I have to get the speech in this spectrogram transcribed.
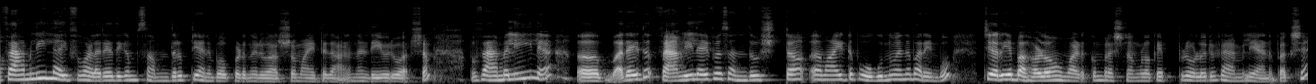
ഫാമിലി ലൈഫ് വളരെയധികം സംതൃപ്തി അനുഭവപ്പെടുന്ന ഒരു വർഷമായിട്ട് കാണുന്നുണ്ട് ഈ ഒരു വർഷം. അപ്പോൾ ഫാമിലിയിൽ അതായത് ഫാമിലി ലൈഫ് സന്തുഷ്ടമായിട്ട് പോകുന്നു എന്ന് പറയുമ്പോൾ ചെറിയ ബഹളവും വഴക്കും പ്രശ്നങ്ങളൊക്കെ എപ്പോഴും ഉള്ളൊരു ഫാമിലിയാണ് പക്ഷേ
